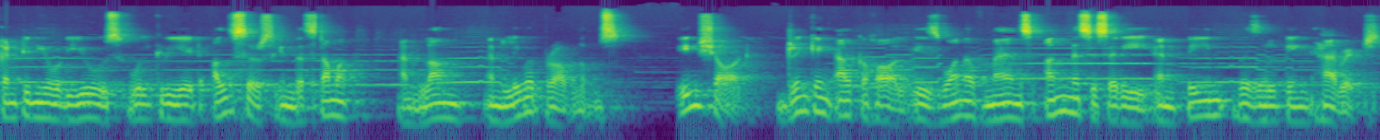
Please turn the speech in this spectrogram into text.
Continued use will create ulcers in the stomach and lung and liver problems. In short, drinking alcohol is one of man's unnecessary and pain resulting habits.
